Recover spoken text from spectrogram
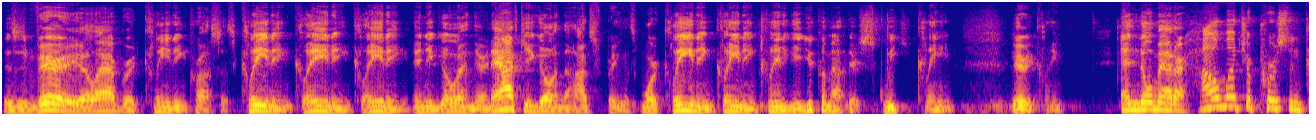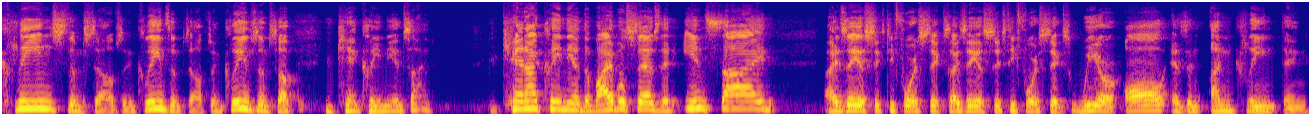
there's a very elaborate cleaning process. Cleaning, cleaning, cleaning. And you go in there. And after you go in the hot spring, it's more cleaning, cleaning, cleaning. And you come out there squeaky clean, very clean. And no matter how much a person cleans themselves and cleans themselves and cleans themselves, you can't clean the inside. You cannot clean the The Bible says that inside, Isaiah 64 6, Isaiah 64 6, we are all as an unclean thing,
